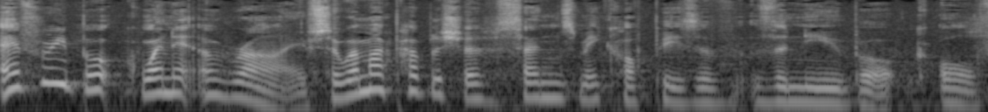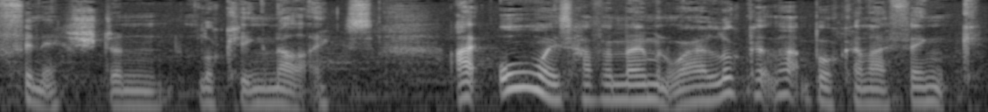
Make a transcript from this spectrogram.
Every book, when it arrives, so when my publisher sends me copies of the new book, all finished and looking nice, I always have a moment where I look at that book and I think,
